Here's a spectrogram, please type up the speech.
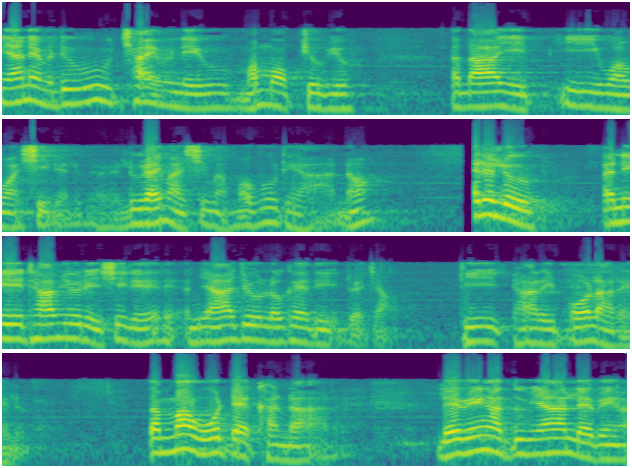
များနဲ့မတူဘူးခြိုက်မနေဘူးမော့မော့ဖြိုးဖြိုးအသားရည်ဤဤဝါဝါရှိတယ်လို့ပြောတယ်လူတိုင်းမှာရှိမှာမဟုတ်ဘူးတဲ့ဟာနော်အဲ့ဒါလို့အနေထားမျိုးတွေရှိတယ်တဲ့အများကျိုးလုပ်ခဲ့သည့်အတွက်ကြောင့်ဒီဟာတွေပေါ်လာတယ်လို့တမဝတ်တဲ့ခန္ဓာတဲ့လေဘင်းကသူများလေဘင်းက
